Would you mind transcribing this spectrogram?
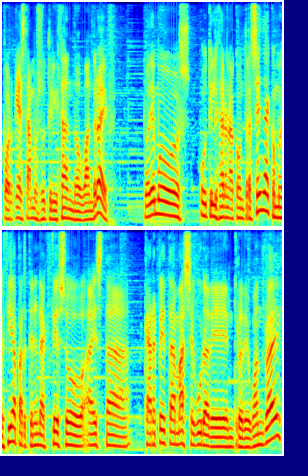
¿por qué estamos utilizando OneDrive? Podemos utilizar una contraseña, como decía, para tener acceso a esta carpeta más segura dentro de OneDrive,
